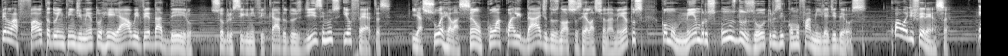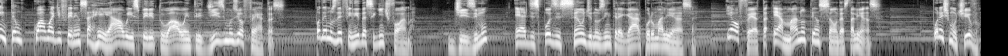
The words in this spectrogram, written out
pela falta do entendimento real e verdadeiro sobre o significado dos dízimos e ofertas, e a sua relação com a qualidade dos nossos relacionamentos como membros uns dos outros e como família de Deus. Qual a diferença? Então, qual a diferença real e espiritual entre dízimos e ofertas? Podemos definir da seguinte forma: dízimo é a disposição de nos entregar por uma aliança, e a oferta é a manutenção desta aliança. Por este motivo,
